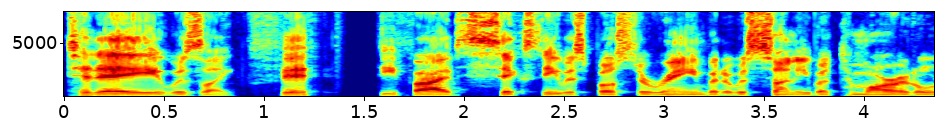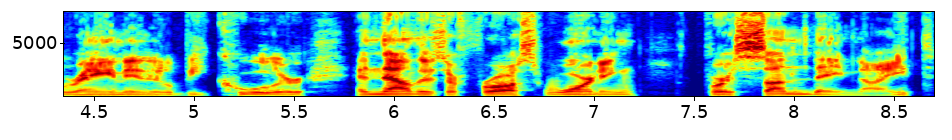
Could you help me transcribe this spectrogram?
today. It was like 55, 60. It was supposed to rain, but it was sunny. But tomorrow it'll rain and it'll be cooler. And now there's a frost warning for Sunday night.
